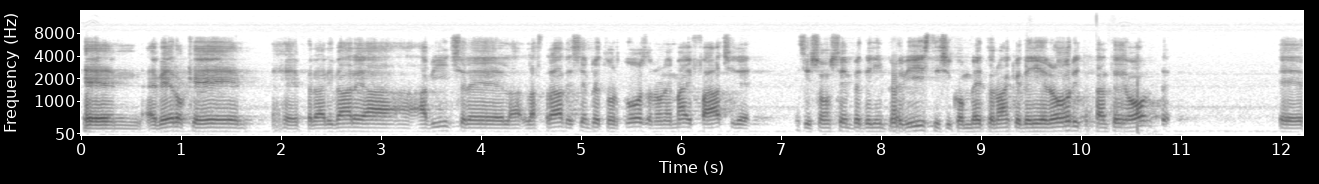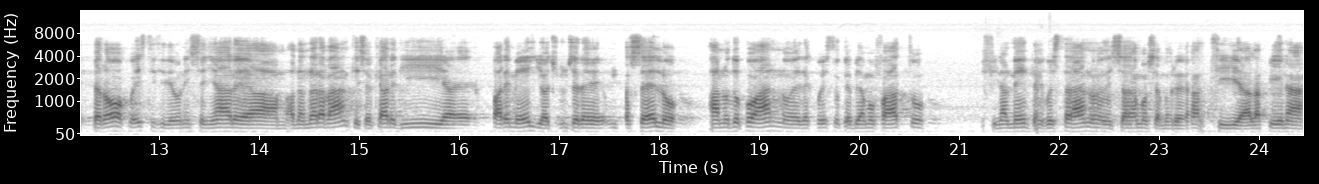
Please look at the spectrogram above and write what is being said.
Ehm, è vero che eh, per arrivare a, a vincere la, la, strada è sempre tortuosa, non è mai facile, ci sono sempre degli imprevisti, si commettono anche degli errori tante volte, eh, però questi ti devono insegnare a, ad andare avanti, cercare di eh, fare meglio, aggiungere un tassello anno dopo anno ed è questo che abbiamo fatto e finalmente quest'anno diciamo, siamo arrivati alla piena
